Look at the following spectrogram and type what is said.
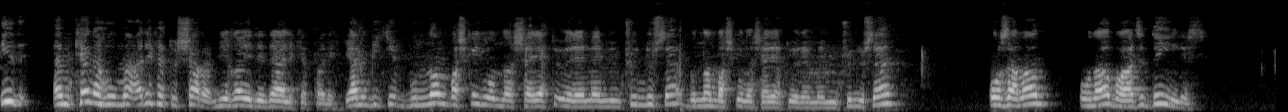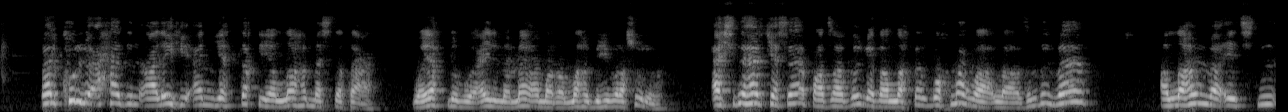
İz emkenehu ma'rifetu şer bi gayri zalike tarik. Yani diyor ki bundan başka yoldan şeriatı öğrenmek mümkündürse, bundan başka yoldan şeriatı öğrenmek mümkündürse o zaman ona vacip değildir. Bel kullu ahadin aleyhi en yettaqiyallaha mestata'a ve yatlubu ilme ma amarallahu bihi ve rasuluhu. Əslində hər kəsə bacardığı qədər Allahdan qorxmaq lazımdır və Allahın və elçisinin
